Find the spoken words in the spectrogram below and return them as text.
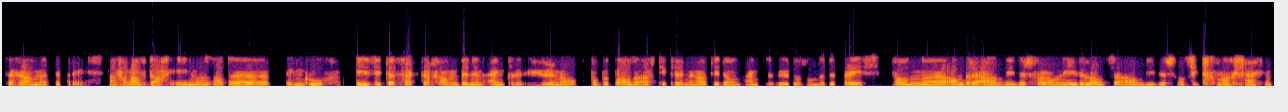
te gaan met de prijs. En vanaf dag 1 was dat uh, bingo. Je ziet het effect daarvan binnen enkele uren al. Voor bepaalde artikelen gaat hij dan enkele euro's onder de prijs van uh, andere aanbieders, vooral Nederlandse aanbieders, als ik dat mag zeggen.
